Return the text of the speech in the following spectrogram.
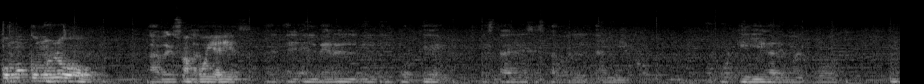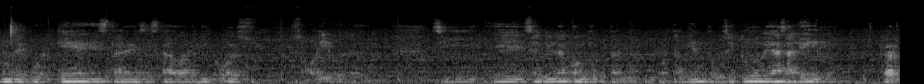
¿Cómo, cómo lo A ver, apoyarías? el, el ver está en ese estado anímico, o por qué llega de mal humor, de por qué está en ese estado anímico es, es obvio. o sea, si eh, se ve en la conducta, en el comportamiento, o si tú lo veas alegre, Claro.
